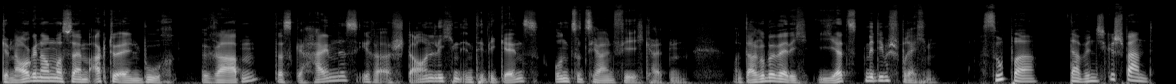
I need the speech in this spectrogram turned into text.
Genau genommen aus seinem aktuellen Buch Raben, das Geheimnis ihrer erstaunlichen Intelligenz und sozialen Fähigkeiten. Und darüber werde ich jetzt mit ihm sprechen. Super, da bin ich gespannt.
